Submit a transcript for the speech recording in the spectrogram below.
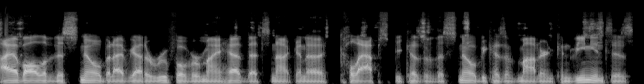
i have all of the snow but i've got a roof over my head that's not going to collapse because of the snow because of modern conveniences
